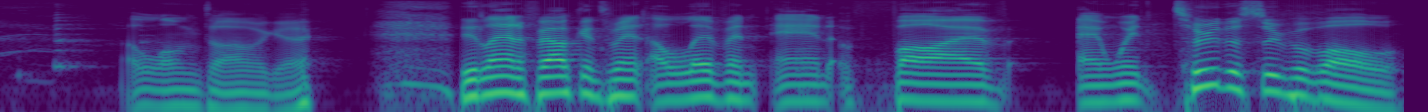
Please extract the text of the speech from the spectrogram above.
a long time ago. The Atlanta Falcons went 11 and 5 and went to the Super Bowl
